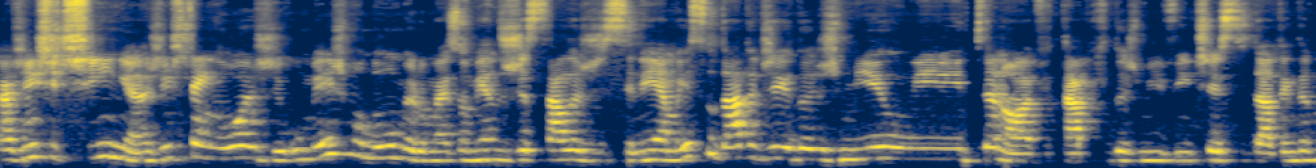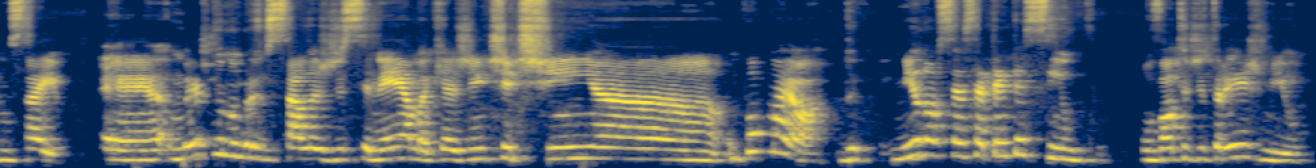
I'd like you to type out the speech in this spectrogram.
a gente tinha, a gente tem hoje o mesmo número, mais ou menos, de salas de cinema, isso dado de 2019, tá? Porque 2020 esse dado ainda não saiu. É, o mesmo número de salas de cinema que a gente tinha, um pouco maior, de 1975, por volta de 3 mil.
